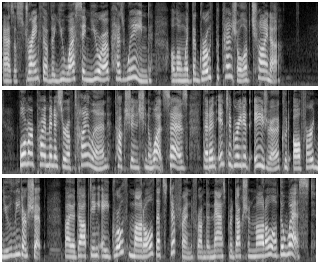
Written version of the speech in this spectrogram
as the strength of the U.S. and Europe has waned, along with the growth potential of China. Former Prime Minister of Thailand, Thaksin Shinawatra, says that an integrated Asia could offer new leadership by adopting a growth model that's different from the mass production model of the West.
